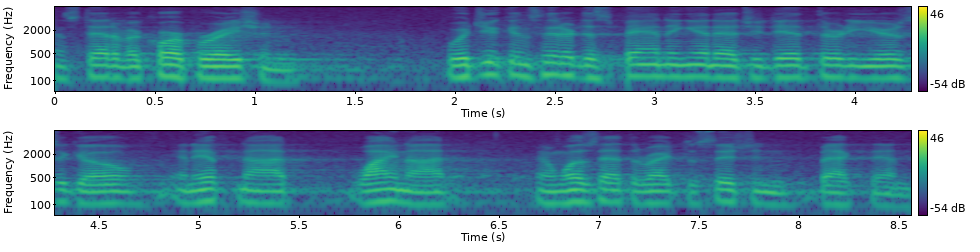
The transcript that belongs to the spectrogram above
instead of a corporation, would you consider disbanding it as you did 30 years ago? And if not, why not? And was that the right decision back then?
